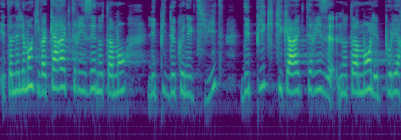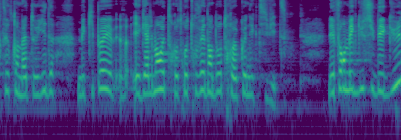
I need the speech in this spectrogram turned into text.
est un élément qui va caractériser notamment les pics de connectivité, des pics qui caractérisent notamment les polyarthrites rhumatoïdes, mais qui peuvent également être retrouvés dans d'autres connectivites. Les formes aiguës subaiguës,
